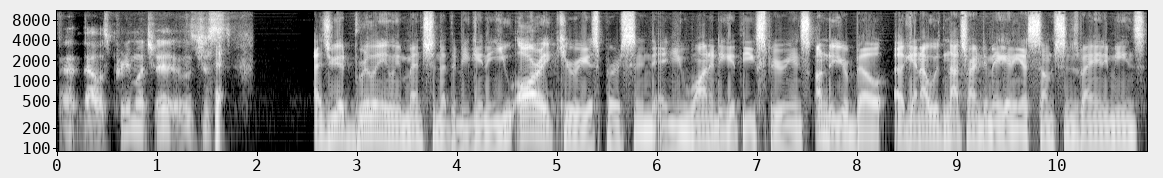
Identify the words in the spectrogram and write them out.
that, that was pretty much it. It was just as you had brilliantly mentioned at the beginning, you are a curious person and you wanted to get the experience under your belt. Again, I was not trying to make any assumptions by any means.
